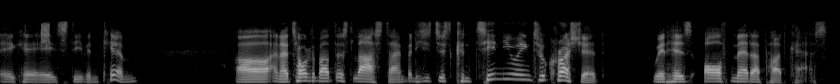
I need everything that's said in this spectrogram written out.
aka Stephen Kim. Uh, and I talked about this last time, but he's just continuing to crush it with his Off Meta podcast.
